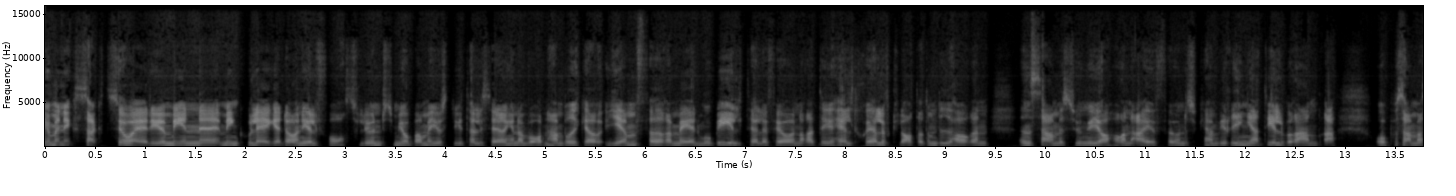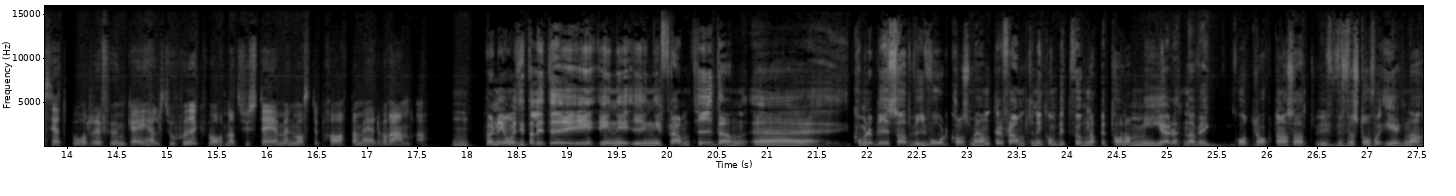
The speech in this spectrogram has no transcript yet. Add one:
Ja men exakt så är det ju. Min, eh, min kollega Daniel Forslund som jobbar med just digitaliseringen av vården, han brukar jämföra med mobiltelefoner att det är helt självklart att om du har en, en Samsung och jag har en iPhone så kan vi ringa till varandra. Och på samma sätt borde det funka i hälso och sjukvården att systemen måste prata med varandra. Mm. Hörrni, om vi tittar lite in i, in i framtiden. Eh, kommer det bli så att vi vårdkonsumenter i framtiden kommer bli tvungna att betala mer när vi går till doktorn, så att vi får stå för egna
